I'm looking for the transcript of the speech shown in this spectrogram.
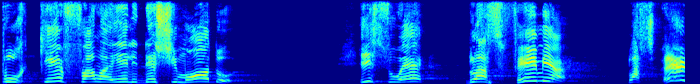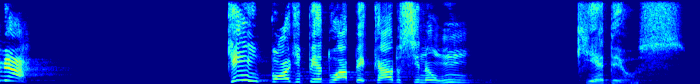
Por que fala ele deste modo? Isso é blasfêmia! Blasfêmia! Quem pode perdoar pecado senão um, que é Deus?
